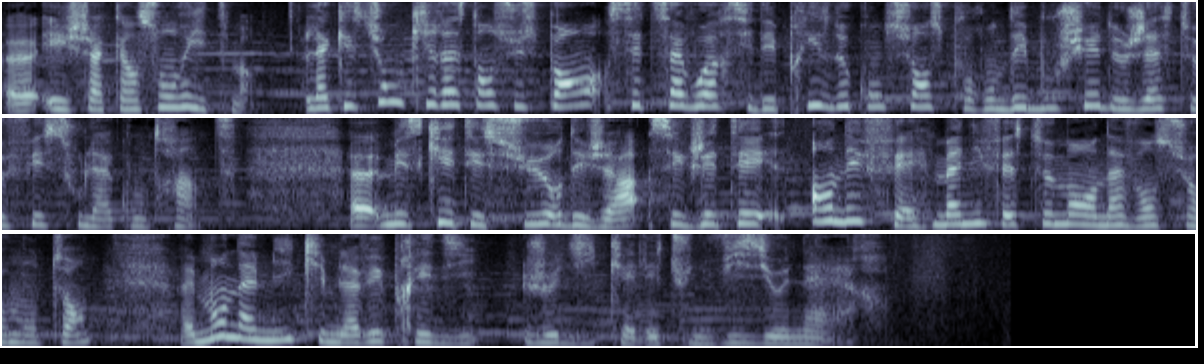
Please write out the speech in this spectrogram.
euh, et chacun son rythme. La question qui reste en suspens, c'est de savoir si des prises de conscience pourront déboucher de gestes faits sous la contrainte. Euh, mais ce qui était sûr déjà, c'est que j'étais en effet manifestement en avance sur mon temps. mon amie qui me l'avait prédit, je dis qu'elle est une visionnaire.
